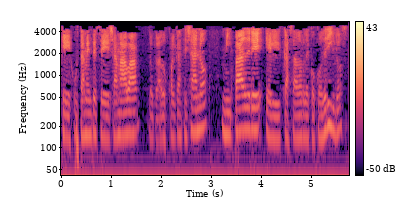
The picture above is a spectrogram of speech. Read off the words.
que justamente se llamaba, lo traduzco al castellano, Mi padre el cazador de cocodrilos.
